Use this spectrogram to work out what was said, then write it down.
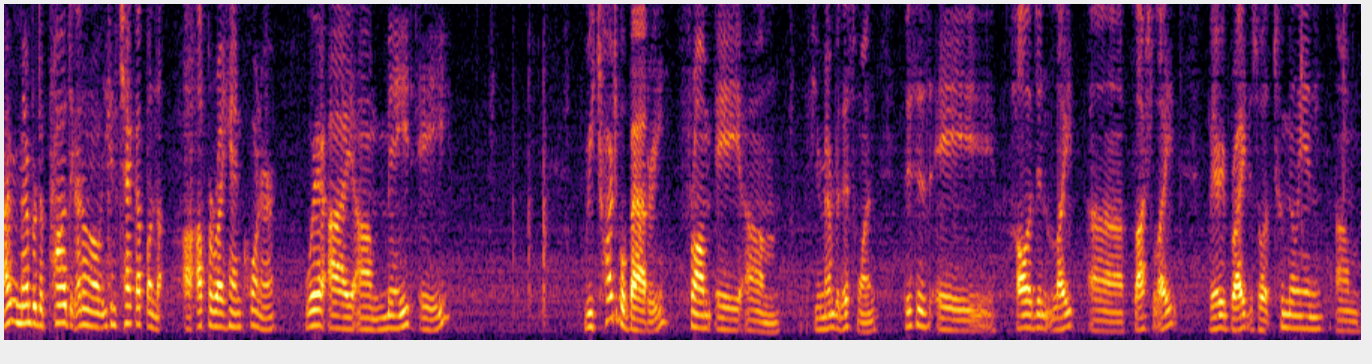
I remember the project, I don't know, you can check up on the uh, upper right hand corner where I um, made a rechargeable battery from a, um, if you remember this one, this is a halogen light, uh, flashlight, very bright. It's about 2 million um,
